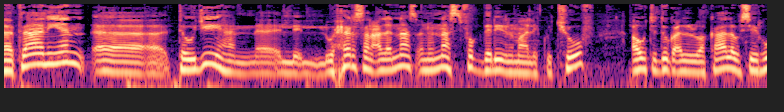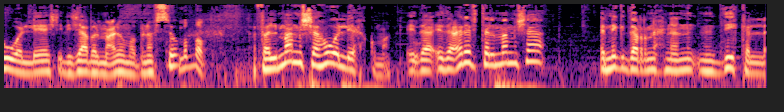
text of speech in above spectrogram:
آه ثانيا آه توجيها آه، وحرصا على الناس إنه الناس تفك دليل المالك وتشوف أو تدق على الوكالة ويصير هو اللي إيش اللي جاب المعلومة بنفسه. بالضبط. فالممشى هو اللي يحكمك. إذا إذا عرفت الممشى نقدر نحن نديك ال-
